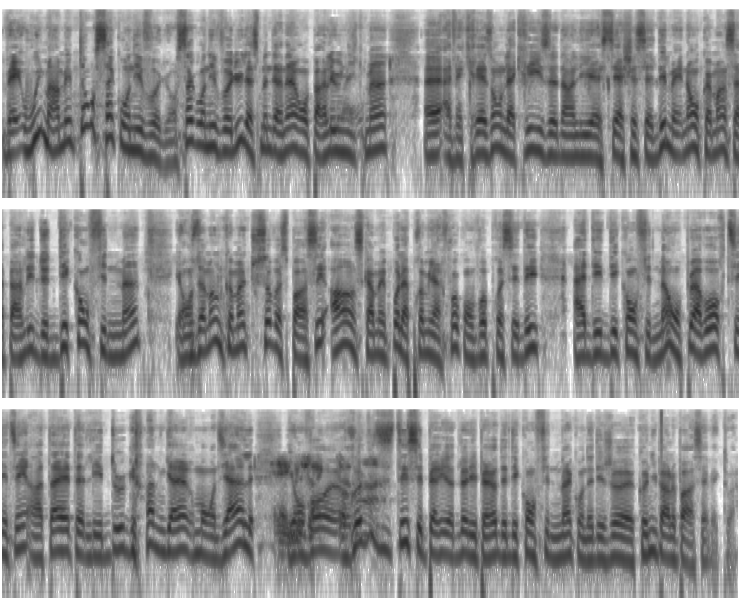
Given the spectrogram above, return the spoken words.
Ben oui, mais en même temps, on sent qu'on évolue. On sent qu'on évolue. La semaine dernière, on parlait uniquement, euh, avec raison, de la crise dans les CHSLD. Maintenant, on commence à parler de déconfinement et on se demande comment tout ça va se passer. Or, c'est quand même pas la première fois qu'on va procéder à des déconfinements. On peut avoir, tiens, tiens, en tête les deux grandes guerres mondiales et on va revisiter ces périodes-là, les périodes de déconfinement qu'on a déjà connues par le passé avec toi.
